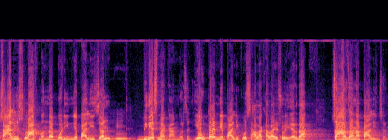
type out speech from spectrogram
चालिस लाखभन्दा बढी नेपाली झन् विदेशमा काम गर्छन्। एउटा नेपालीको सालाखाला यसो हेर्दा चारजना पालिन्छन्।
